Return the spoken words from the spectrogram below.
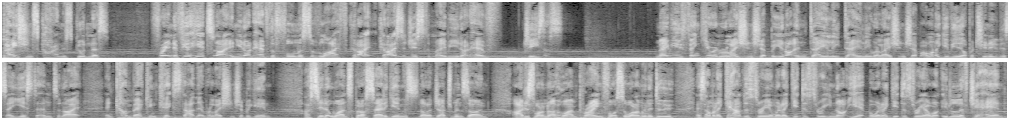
patience, kindness, goodness. Friend, if you're here tonight and you don't have the fullness of life, could I, could I suggest that maybe you don't have Jesus? Maybe you think you're in relationship, but you're not in daily, daily relationship. I want to give you the opportunity to say yes to Him tonight and come back and kickstart that relationship again. I've said it once, but I'll say it again. This is not a judgment zone. I just want to know who I'm praying for. So, what I'm going to do is I'm going to count to three. And when I get to three, not yet, but when I get to three, I want you to lift your hand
